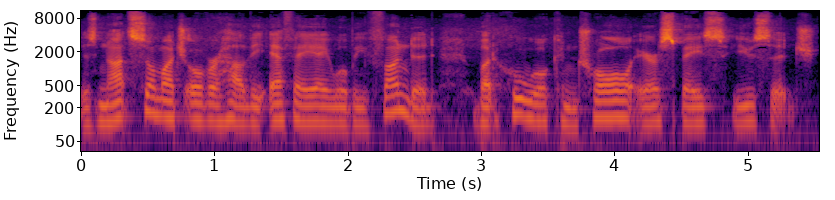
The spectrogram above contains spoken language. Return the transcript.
is not so much over how the FAA will be funded, but who will control airspace usage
